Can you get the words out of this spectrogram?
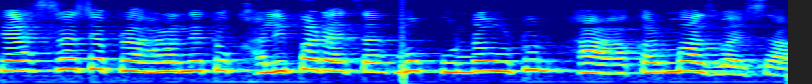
त्या अस्त्राच्या प्रहाराने तो खाली पडायचा मग पुन्हा उठून हाहाकार माजवायचा.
